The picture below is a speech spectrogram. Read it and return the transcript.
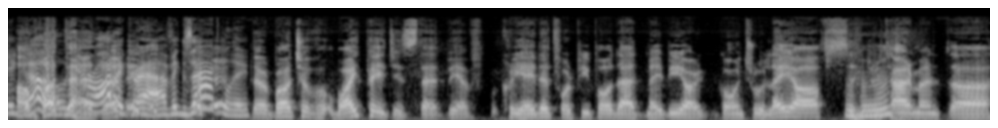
you go. that, Your right? autograph. Exactly. There are a bunch of white pages that we have created for people that maybe are going through layoffs and Mhm. retirement uh,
